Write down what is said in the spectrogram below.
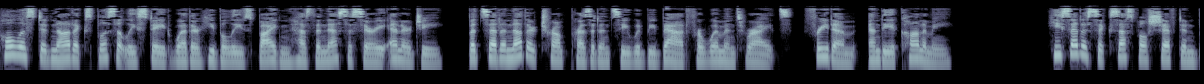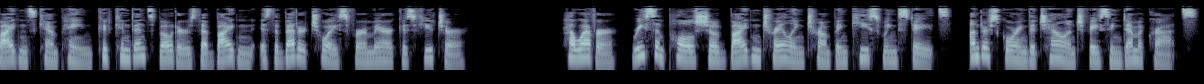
Polis did not explicitly state whether he believes Biden has the necessary energy, but said another Trump presidency would be bad for women's rights, freedom, and the economy. He said a successful shift in Biden's campaign could convince voters that Biden is the better choice for America's future. However, recent polls showed Biden trailing Trump in key swing states, underscoring the challenge facing Democrats.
